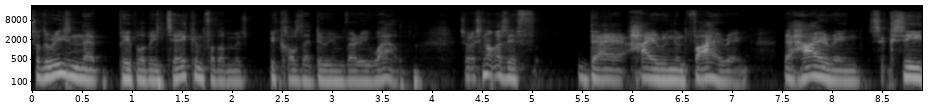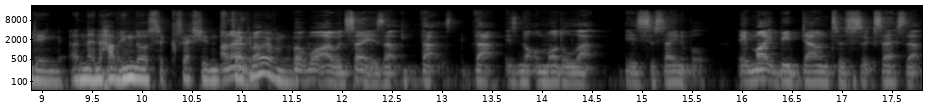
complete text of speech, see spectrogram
So the reason that people are being taken for them is because they're doing very well. So it's not as if they're hiring and firing. They're hiring, succeeding, and then having those successions know, taken away from them. but what I would say is that that that is not a model that is sustainable. It might be down to success that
